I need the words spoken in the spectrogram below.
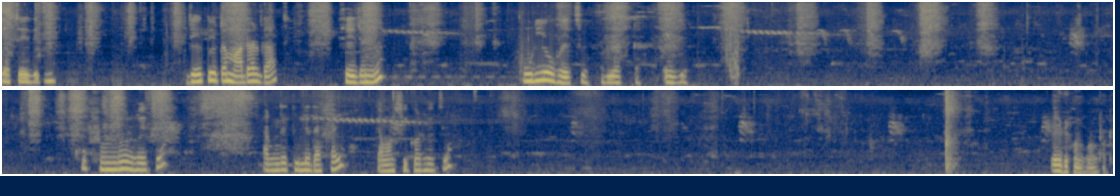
গেছে এই দেখুন যেহেতু এটা মাদার গাছ, সেই জন্য কুঁড়িও হয়েছে দু একটা, এই যে। খুব সুন্দর হয়েছে। আপনাদের তুলে দেখাই কেমন শিকড় হয়েছে। এই দেখুন বন্ধুরা,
